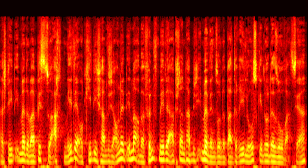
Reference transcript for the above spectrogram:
Da steht immer dabei bis zu acht Meter. Okay, die schaffe ich auch nicht immer, aber fünf Meter Abstand habe ich immer, wenn so eine Batterie losgeht oder sowas, ja.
